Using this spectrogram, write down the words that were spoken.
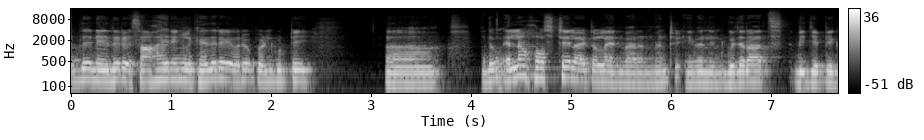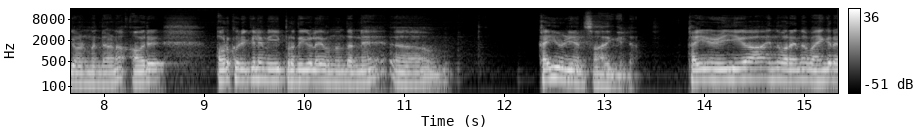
ഇതിനെതിരെ സാഹചര്യങ്ങൾക്കെതിരെ ഒരു പെൺകുട്ടി അതും എല്ലാം ഹോസ്റ്റൈലായിട്ടുള്ള environment even in Gujarat B J P ഗവൺമെന്റാണ് അവർ അവർക്കൊരിക്കലും ഈ പ്രതികളെ ഒന്നും തന്നെ കൈയൊഴിയാൻ സാധിക്കില്ല. കൈയൊഴിയുക എന്ന് പറയുന്നത് ഭയങ്കര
